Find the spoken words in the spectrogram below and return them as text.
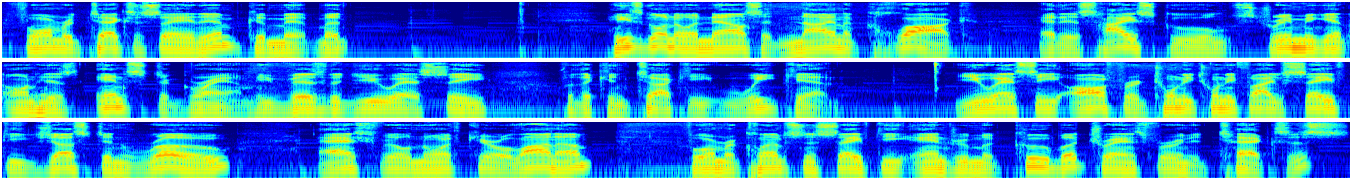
former Texas A&M commitment. He's going to announce at 9 o'clock at his high school, streaming it on his Instagram. He visited USC for the Kentucky weekend. USC offered 2025 safety Justin Rowe, Asheville, North Carolina. Former Clemson safety Andrew Mukuba transferring to Texas.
